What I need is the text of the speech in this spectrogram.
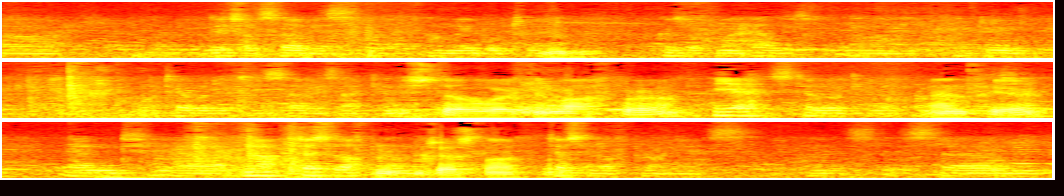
uh, little service I'm able to because of my health. Uh, I do whatever little service I can. You still work in Loughborough? Yeah, still working. on And here? And uh, no, just Loughborough. now. Just Loughborough? Just Loughborough, yes. It's, it's um,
